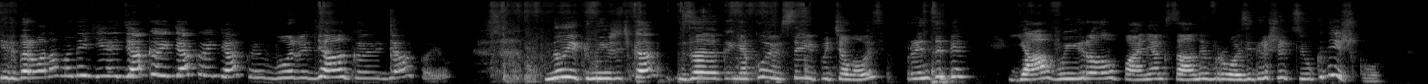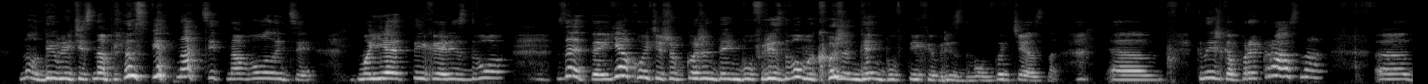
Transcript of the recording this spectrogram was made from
І тепер вона в мене є. Дякую, дякую, дякую. Боже, дякую, дякую. Ну і книжечка, за якою все і почалось, в принципі, я виграла у пані Оксани в розіграші цю книжку. Ну, дивлячись на плюс 15 на вулиці, моє тихе Різдво. Знаєте, я хочу, щоб кожен день був Різдвом і кожен день був тихим Різдвом, будь чесно. Е, книжка прекрасна. Е,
